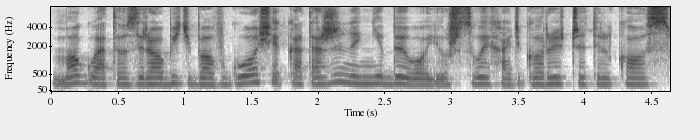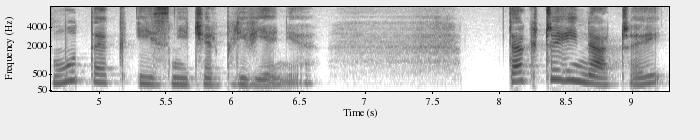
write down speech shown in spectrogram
Mogła to zrobić, bo w głosie Katarzyny nie było już słychać goryczy, tylko smutek i zniecierpliwienie. Tak czy inaczej,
